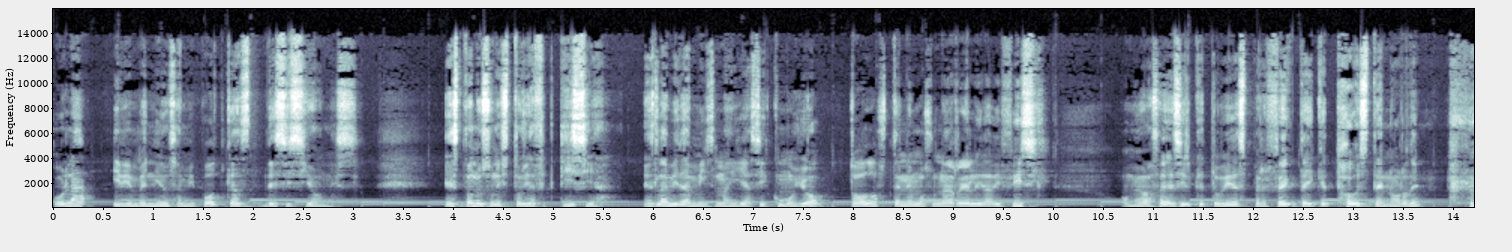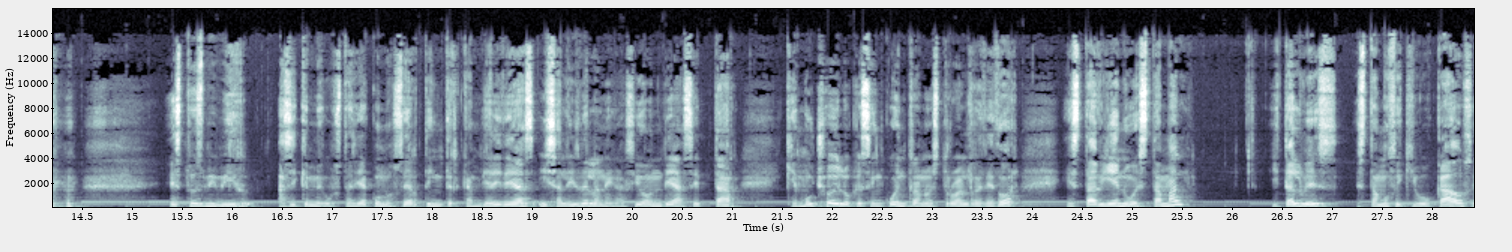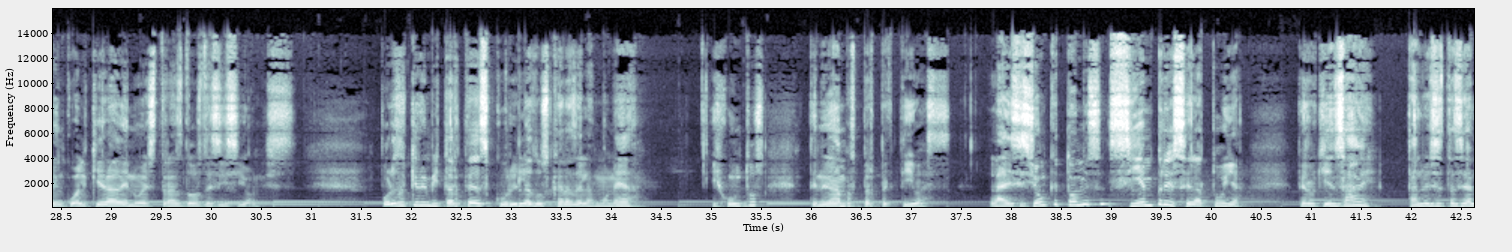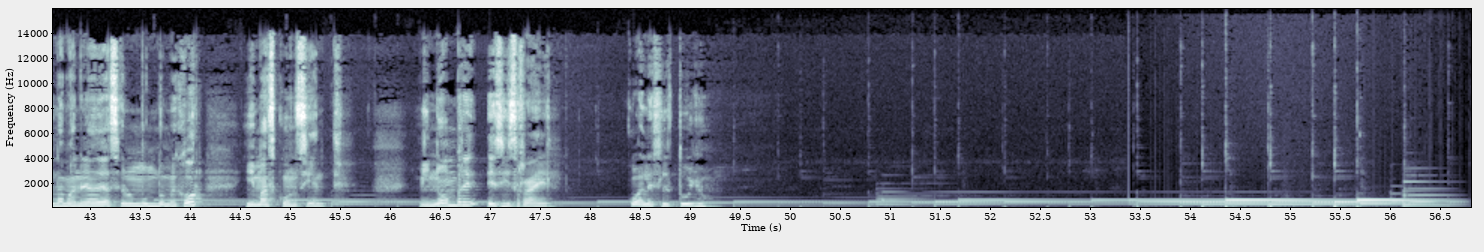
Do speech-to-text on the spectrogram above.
Hola y bienvenidos a mi podcast Decisiones. Esto no es una historia ficticia, es la vida misma y así como yo, todos tenemos una realidad difícil. ¿O me vas a decir que tu vida es perfecta y que todo está en orden? Esto es vivir, así que me gustaría conocerte, intercambiar ideas y salir de la negación de aceptar que mucho de lo que se encuentra a nuestro alrededor está bien o está mal. Y tal vez estamos equivocados en cualquiera de nuestras dos decisiones. Por eso quiero invitarte a descubrir las dos caras de la moneda y juntos tener ambas perspectivas. La decisión que tomes siempre será tuya, pero quién sabe, tal vez esta sea la manera de hacer un mundo mejor y más consciente. Mi nombre es Israel. ¿Cuál es el tuyo?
